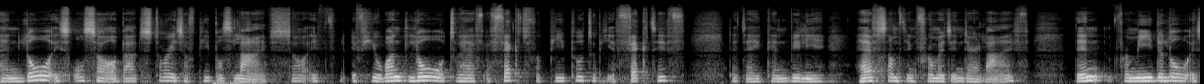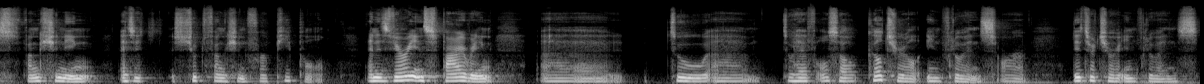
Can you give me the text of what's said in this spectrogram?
And law is also about stories of people's lives. So if, if you want law to have effect for people, to be effective, that they can really have something from it in their life, then for me the law is functioning as it should function for people. And it's very inspiring uh, to, um, to have also cultural influence or literature influence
